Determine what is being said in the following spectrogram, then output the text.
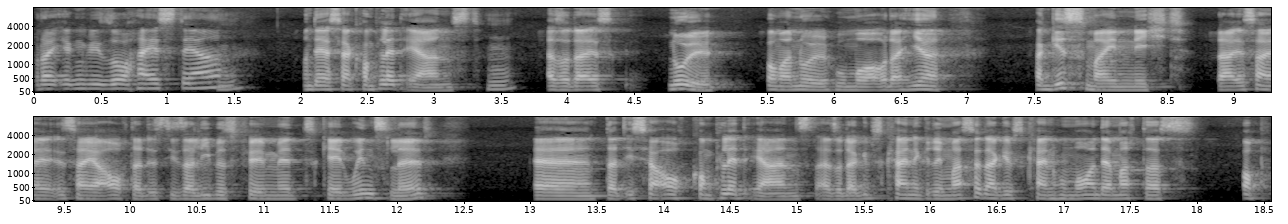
oder irgendwie so heißt der. Mhm. Und der ist ja komplett ernst. Mhm. Also da ist 0,0 Humor. Oder hier Vergiss mein nicht. Da ist er, ist er ja auch, das ist dieser Liebesfilm mit Kate Winslet äh, das ist ja auch komplett ernst. Also da gibt es keine Grimasse, da gibt es keinen Humor, der macht das top.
